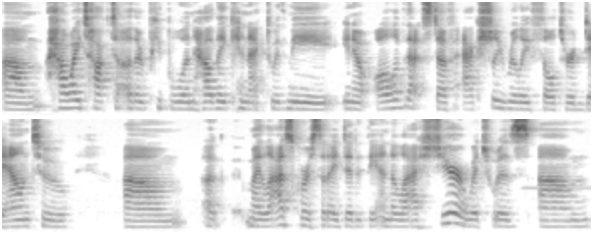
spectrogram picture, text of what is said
um, how I talk to other people and how they connect with me, you know, all of that stuff actually really filtered down to um, uh, my last course that I did at the end of last year, which was um,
